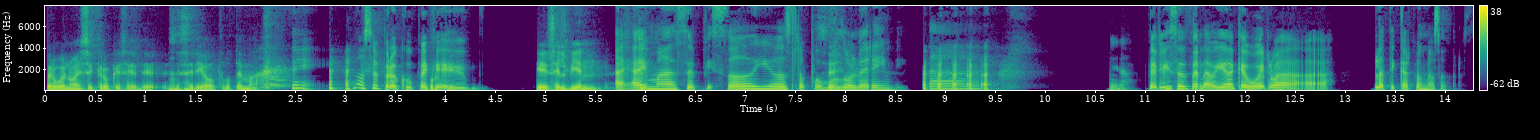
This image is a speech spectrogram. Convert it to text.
Pero bueno, ese creo que se- de- ese sería otro tema, Sí, no se preocupe ¿Por que que es el bien. hay, hay más episodios, lo podemos Sí. volver a invitar. Felices de la vida que vuelva a platicar con nosotros.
